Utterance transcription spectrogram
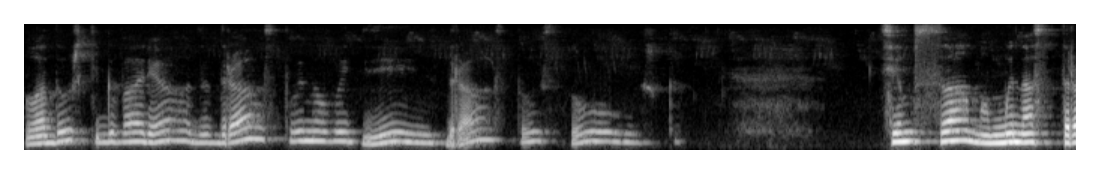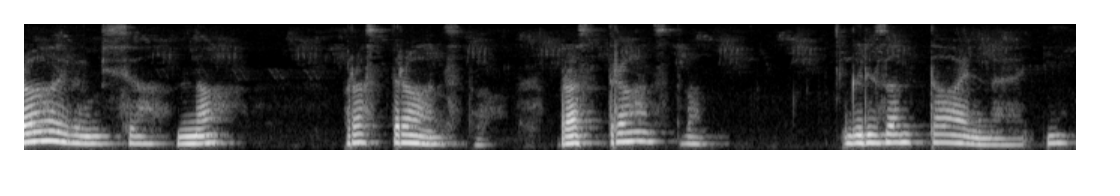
Ладошки говорят, здравствуй, новый день, здравствуй, солнышко. Тем самым мы настраиваемся на пространство. Пространство горизонтальное. И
